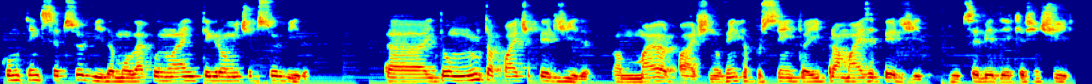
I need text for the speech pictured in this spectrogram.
como tem que ser absorvida. A molécula não é integralmente absorvida. Uh, então, muita parte é perdida. A maior parte, 90% aí para mais é perdido do CBD que a gente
